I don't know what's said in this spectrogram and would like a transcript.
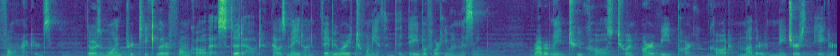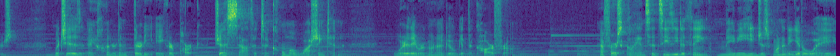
phone records. There was one particular phone call that stood out that was made on February 20th, the day before he went missing. Robert made two calls to an RV park called Mother Nature's Acres, which is a 130 acre park just south of Tacoma, Washington, where they were going to go get the car from. At first glance, it's easy to think maybe he just wanted to get away.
